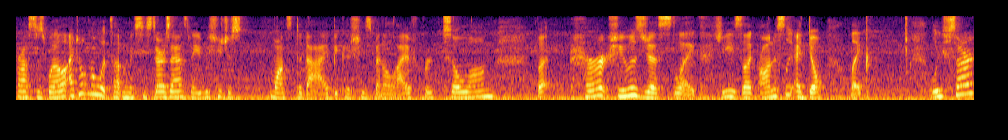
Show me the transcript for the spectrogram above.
Frost as well. I don't know what's up Misty Star's ass. Maybe she just wants to die because she's been alive for so long. but her, she was just like, geez, like honestly, I don't like Leaf Star.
